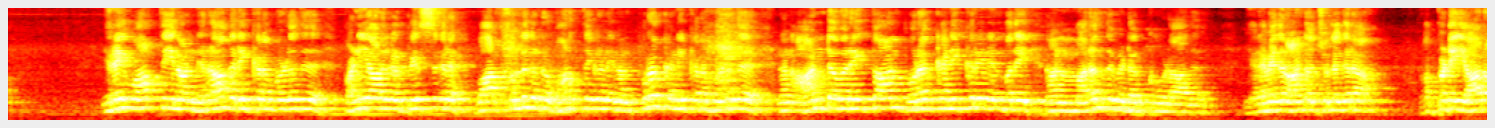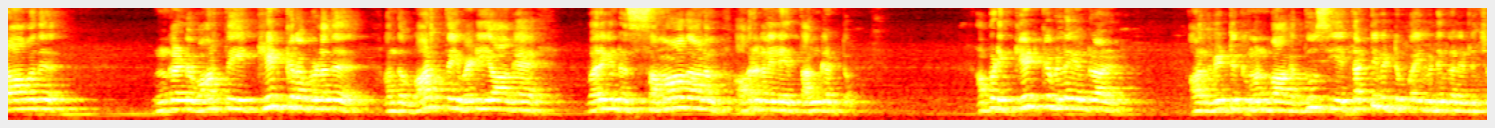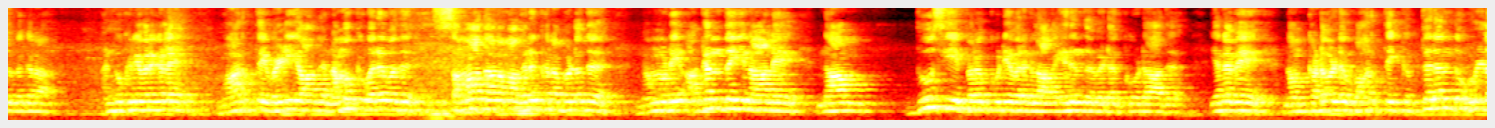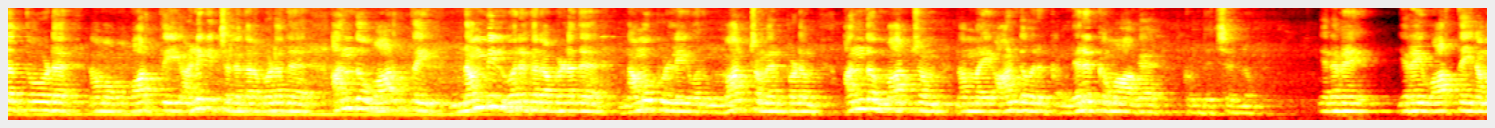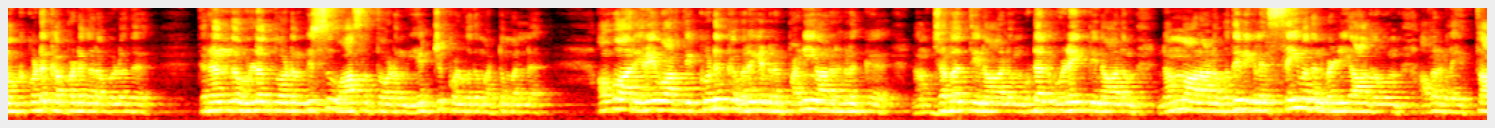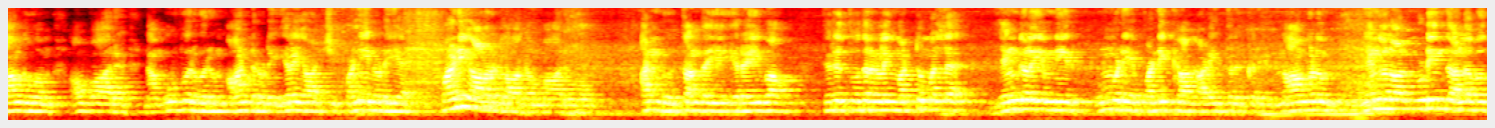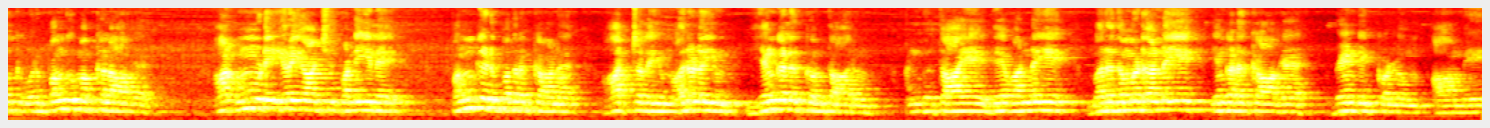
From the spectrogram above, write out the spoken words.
இறை வார்த்தையை நான் நிராகரிக்கிற பொழுது பணியாளர்கள் பேசுகிற வார் சொல்லுகின்ற வார்த்தைகளை நான் புறக்கணிக்கிற பொழுது நான் ஆண்டவரைத்தான் புறக்கணிக்கிறேன் என்பதை நான் மறந்துவிடக்கூடாது எனவே தான் ஆண்டவர் சொல்லுகிறார் அப்படி யாராவது உங்களுடைய வார்த்தையை கேட்கிற பொழுது அந்த வார்த்தை வழியாக வருகின்ற சமாதானம் அவர்களிலே தங்கட்டும். அப்படி கேட்கவில்லை என்றால் அவர் வீட்டுக்கு முன்பாக தூசியை தட்டிவிட்டு போய் விடுங்கள் என்று சொல்லுகிறார். அன்புக்குரியவர்களே வார்த்தை வழியாக நமக்கு வருவது சமாதானமாக இருக்கிற பொழுது நம்முடைய அகந்தையினாலே நாம் தூசியை பெறக்கூடியவர்களாக இருந்து விடக்கூடாது எனவே நாம் கடவுளுடைய வார்த்தைக்கு திறந்த உள்ளத்தோடு நம்ம வார்த்தையை அணுகி செல்லுகிற பொழுது அந்த வார்த்தை நம்மில் வருகிற பொழுது நமக்குள்ளே ஒரு மாற்றம் ஏற்படும். அந்த மாற்றம் நம்மை ஆண்டவருக்கு நெருக்கமாக கொண்டு செல்லும். எனவே இறை வார்த்தை நமக்கு கொடுக்கப்படுகிற பொழுது திறந்த உள்ளத்தோடும் விசுவாசத்தோடும் ஏற்றுக்கொள்வது மட்டுமல்ல. அவ்வாறு இறைவார்த்தை கொடுக்க வருகின்ற பணியாளர்களுக்கு நம் ஜபத்தினாலும் உடல் உழைப்பினாலும் நம்மாலான உதவிகளை செய்வதன் வழியாகவும் அவர்களை தாங்குவோம். அவ்வாறு நாம் ஒவ்வொருவரும் ஆண்டருடைய இறையாட்சி பணியினுடைய பணியாளர்களாக மாறுவோம். அன்பு தந்தையை இறைவா திருத்தூதர்களை மட்டுமல்ல எங்களையும் நீர் உம்முடைய பணிக்காக அழைத்திருக்கிறீர். நாங்களும் எங்களால் முடிந்த அளவுக்கு ஒரு பங்கு மக்களாக உம்முடைய இறையாட்சி பணியிலே பங்கெடுப்பதற்கான ஆற்றலையும் அருளையும் எங்களுக்கும் தாரும். அன்பு தாயே தேவ அன்னையே மருதமடு அன்னையே எங்களுக்காக வேண்டிக் கொள்ளும். ஆமே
